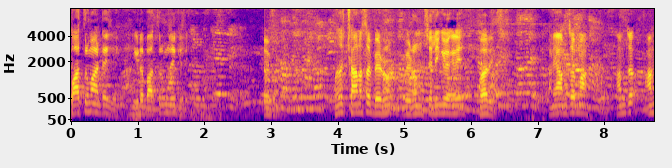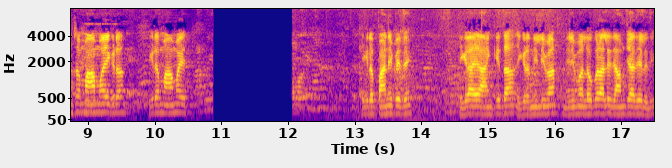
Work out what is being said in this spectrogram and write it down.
बाथरूम अटॅच आहे. इकडे बाथरूम देखील आहे. मस्त छान असं बेडरूम बेडरूम सिलिंग वगैरे भारी आणि आमचं मा आमचं आमचा मामा इकडं. इकडं मामा आहेत. इकडं पाणी पेते. इकडं आहे अंकिता इकडं निलिमा. निलिमा लवकर आली होती आमच्या आधी आली होती.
